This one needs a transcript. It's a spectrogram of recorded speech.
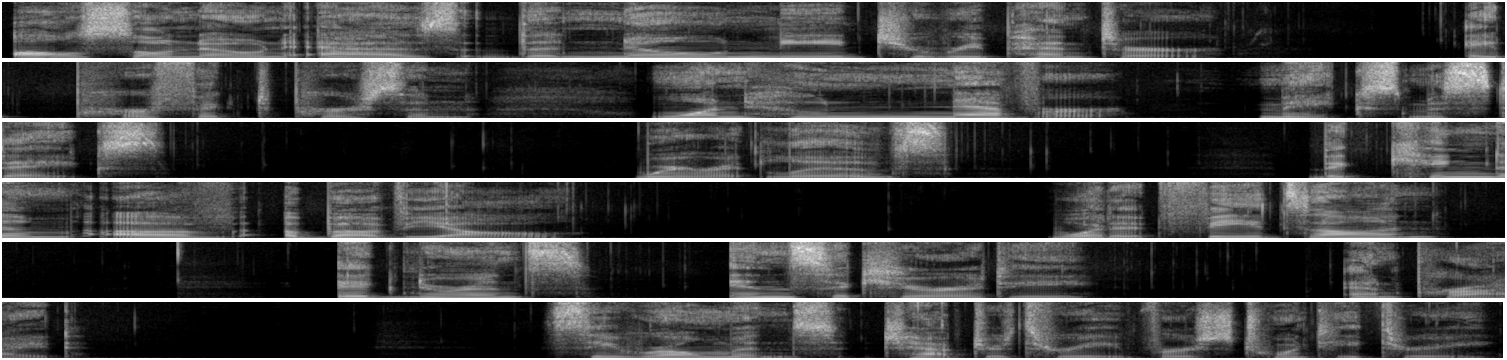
Also known as the no need to repenter, a perfect person, one who never makes mistakes. Where it lives? The kingdom of above y'all. What it feeds on? Ignorance, insecurity, and pride. See Romans chapter 3 verse 23.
